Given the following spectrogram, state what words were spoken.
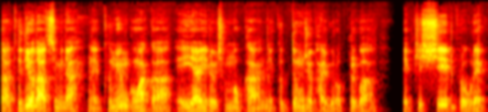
자, 드디어 나왔습니다. 네, 금융공학과 AI를 접목한 예, 급등주 발굴 어플과 예, PC 프로그램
